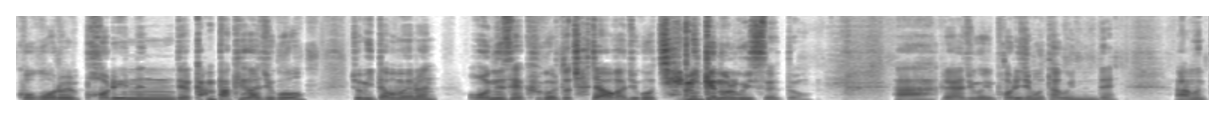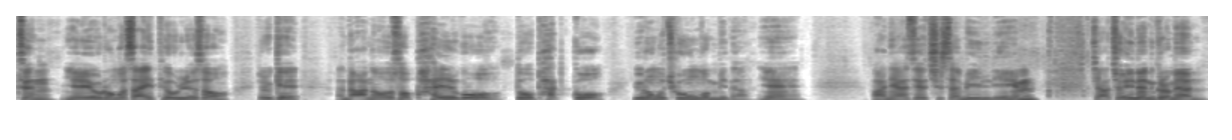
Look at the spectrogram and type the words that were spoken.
그거를 버리는데 깜빡해가지고 좀 있다 보면은 어느새 그걸 또 찾아와가지고 재밌게 놀고 있어요, 또. 아, 그래가지고 버리지 못하고 있는데 아무튼 예, 요런 거 사이트에 올려서 이렇게 나눠서 팔고 또 받고 요런 거 좋은 겁니다. 예. 많이 하세요. 7321님. 자, 저희는 그러면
